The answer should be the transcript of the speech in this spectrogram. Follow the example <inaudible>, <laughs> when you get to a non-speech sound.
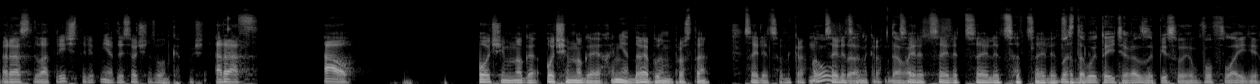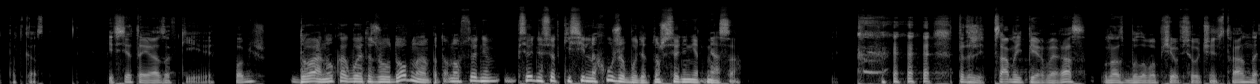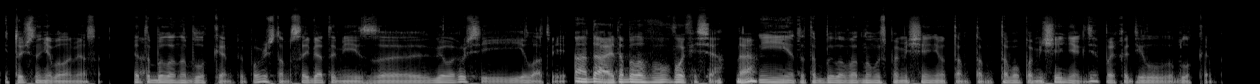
Раз, два, три, четыре. Нет, здесь очень звонкое помещение. Раз. Ау. Очень много, очень много эхо. Нет, давай будем просто целиться в микрофон. Ну, целиться да, в микрофон. давай. Целиться, целиться, целиться, целиться. Мы с тобой третий раз записываем в оффлайне подкаст. И все три раза в Киеве. Помнишь? Да, ну как бы это же удобно. потом- Но сегодня, сегодня все-таки сильно хуже будет, потому что сегодня нет мяса. <laughs> Подожди, самый первый раз у нас было вообще все очень странно и точно не было мяса. Это было на блоккемпе. Помнишь, там с ребятами из э, Беларуси и Латвии? А, да, это было в, в офисе, да? Нет, это было в одном из помещений, вот там, там того помещения, где проходил блоккемп.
